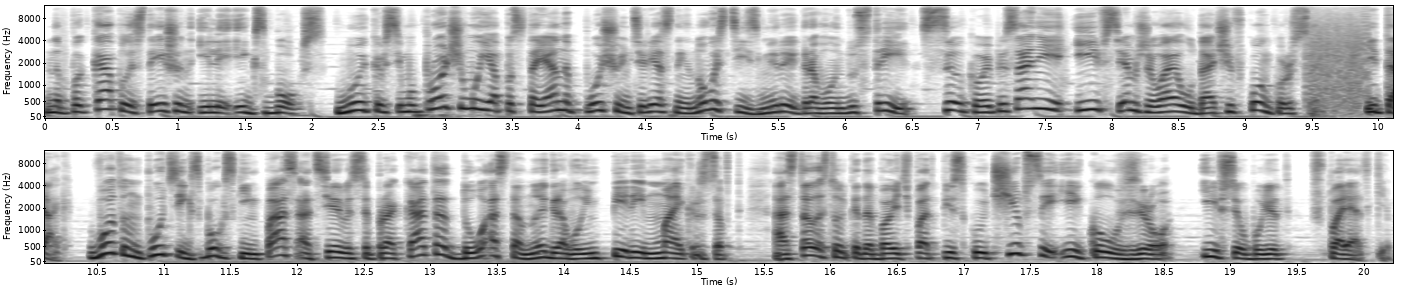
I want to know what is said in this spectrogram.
на ПК, PlayStation или Xbox. Ну и ко всему прочему, я постоянно пощу интересные новости из мира игровой индустрии. Ссылка в описании и всем желаю удачи в конкурсе. Итак, вот он путь Xbox Game Pass от сервиса проката до основной игровой империи Microsoft. Осталось только добавить в подписку чипсы и Call of Zero, и все будет в порядке.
